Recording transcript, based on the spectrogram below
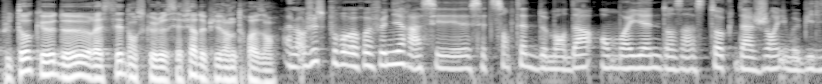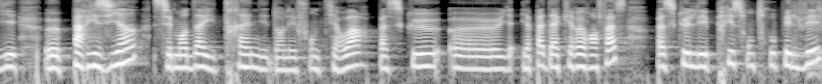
plutôt que de rester dans ce que je sais faire depuis 23 ans. Alors juste pour revenir à ces, cette centaine de mandats en moyenne dans un stock d'agents immobiliers parisiens, ces mandats, ils traînent dans les fonds de tiroir parce que il euh, n'y a, pas d'acquéreur en face, parce que les prix sont trop élevés.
